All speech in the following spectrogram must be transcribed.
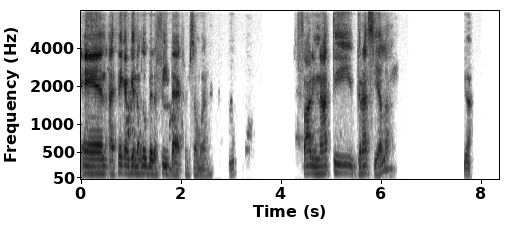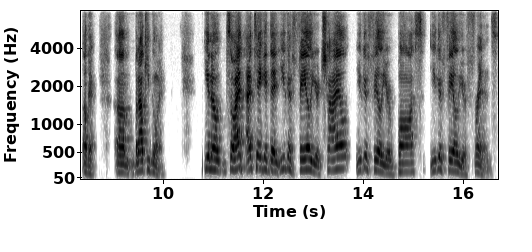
and I think I'm getting a little bit of feedback from someone. Farinati Graciela? Yeah. Okay. Um, but I'll keep going. You know, so I, I take it that you can fail your child, you can fail your boss, you can fail your friends.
